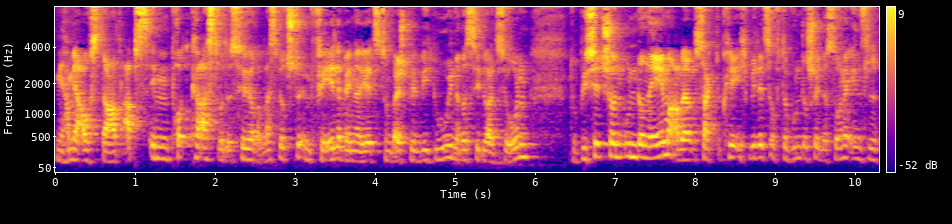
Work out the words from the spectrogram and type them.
wir haben ja auch Start-ups im Podcast, wo das höre, was würdest du empfehlen, wenn er jetzt zum Beispiel wie du in einer Situation, du bist jetzt schon Unternehmer, aber er sagt, okay, ich will jetzt auf der wunderschönen Sonneninsel,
